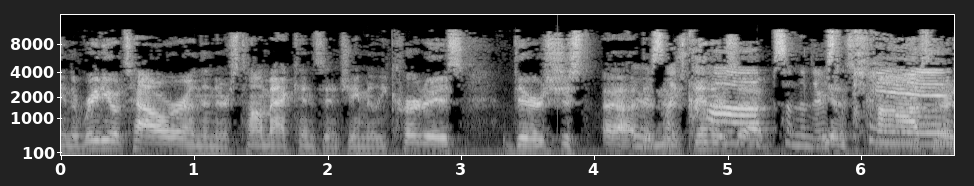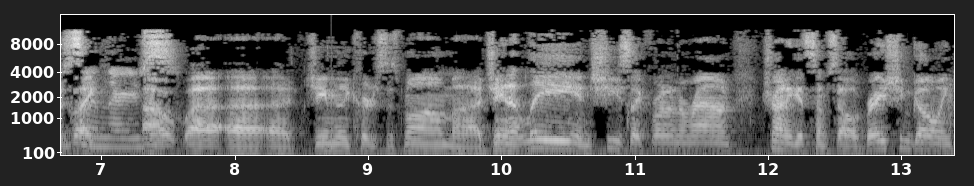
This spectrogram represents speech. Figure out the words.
in the radio tower, and then there's Tom Atkins and Jamie Lee Curtis. There's just uh, There's, then like, then there's, uh, cops, and then there's yeah, the cops, and there's like and there's- uh, uh, uh, uh, Jamie Lee Curtis's mom, uh, Janet Leigh, and she's like running around trying to get some celebration going.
